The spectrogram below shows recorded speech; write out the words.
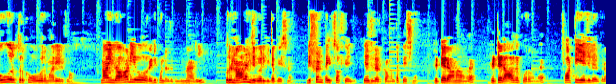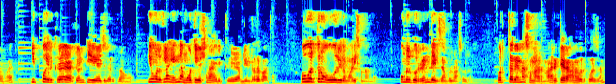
ஒவ்வொருத்தருக்கும் ஒவ்வொரு மாதிரி இருக்கலாம். நான் இந்த ஆடியோ ரெடி பண்ணுறதுக்கு முன்னாடி ஒரு நாலஞ்சு பேர்கிட்ட பேசினேன். டிஃப்ரெண்ட் டைப்ஸ் ஆஃப் ஏஜ் ஏஜில் இருக்கவங்கள்ட்ட பேசினேன். ரிட்டையர்ட் ஆனவங்க ரிட்டையர்ட் ஆக போகிறவங்க ஃபார்ட்டி ஏஜில் இருக்கிறவங்க இப்போ இருக்கிற டுவெண்ட்டி ஏஜில் இருக்கிறவங்க இவங்களுக்குலாம் என்ன மோட்டிவேஷனாக இருக்குது அப்படின்றத பார்த்தேன். ஒவ்வொருத்தரும் ஒவ்வொரு வித மாதிரி சொன்னாங்க. உங்களுக்கு ஒரு ரெண்டு எக்ஸாம்பிள் நான் சொல்கிறேன் ஒருத்தர் என்ன சொன்னாருன்னா ரிட்டையர் ஆன ஒரு பர்சன்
